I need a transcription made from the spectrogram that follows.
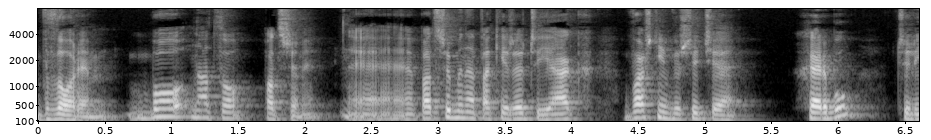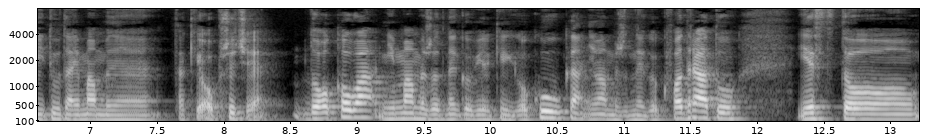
wzorem. Bo na co patrzymy? E, patrzymy na takie rzeczy jak właśnie wyszycie herbu, czyli tutaj mamy takie obszycie dookoła, nie mamy żadnego wielkiego kółka, nie mamy żadnego kwadratu. Jest to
